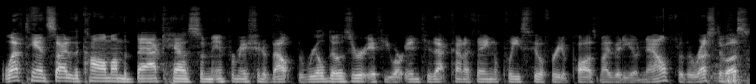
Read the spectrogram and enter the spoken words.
The left-hand side of the column on the back has some information about the real dozer. If you are into that kind of thing, please feel free to pause my video now. For the rest of us,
